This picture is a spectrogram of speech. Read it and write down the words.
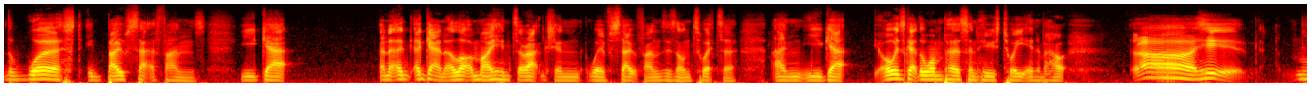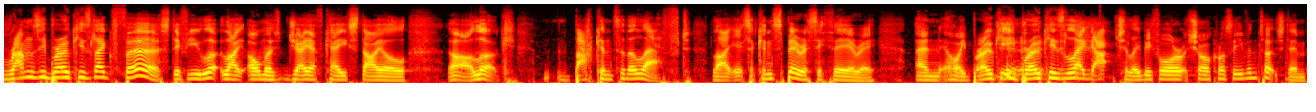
the worst in both set of fans. You get and again, a lot of my interaction with Stoke fans is on Twitter, and you get you always get the one person who's tweeting about, oh, he Ramsey broke his leg first. If you look like almost JFK style, oh look, back and to the left, like it's a conspiracy theory. And oh, he broke he broke his leg actually before Shawcross even touched him.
